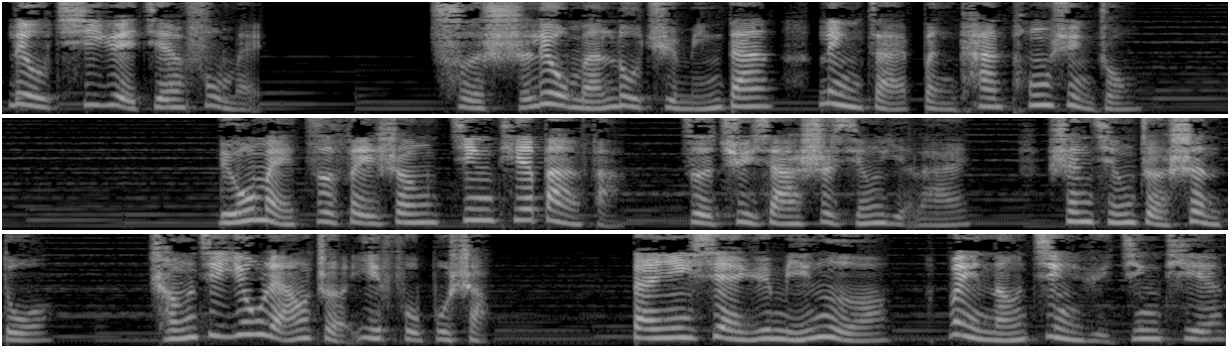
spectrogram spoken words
六七月间赴美。此十六门录取名单另在本刊通讯中。留美自费生津贴办法自去下试行以来，申请者甚多。成绩优良者亦负不少，但因限于名额，未能尽予津贴，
